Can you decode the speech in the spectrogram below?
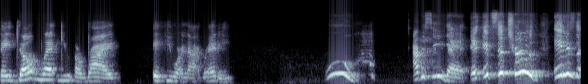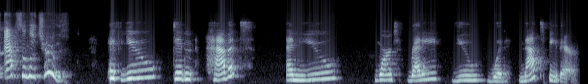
They don't let you arrive if you are not ready. Woo! I received that. It, it's the truth. It is the absolute truth. If you didn't have it and you weren't ready, you would not be there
